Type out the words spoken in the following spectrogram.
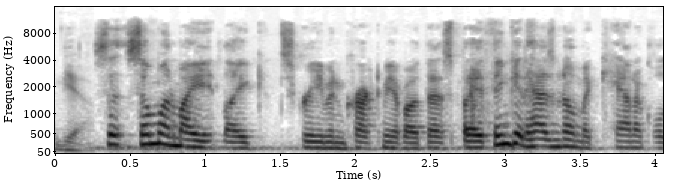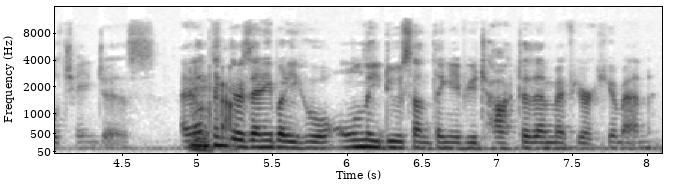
Yeah. So, someone might like scream and correct me about this, but I think it has no mechanical changes. I don't think there's anybody who will only do something if you talk to them if you're human,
